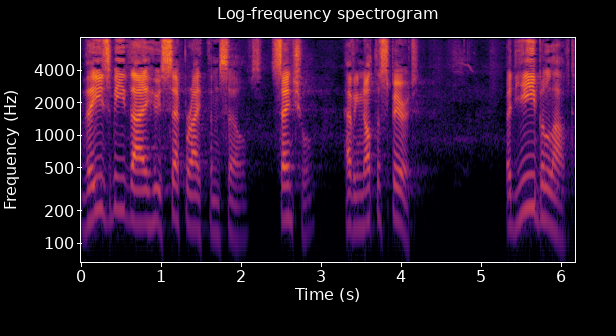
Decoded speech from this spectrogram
These be they who separate themselves, sensual, having not the Spirit. But ye, beloved,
